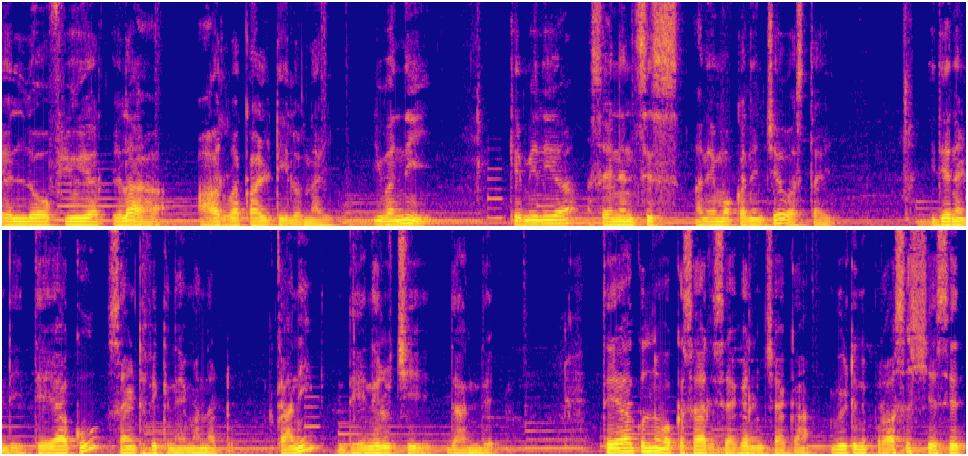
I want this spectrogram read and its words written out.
yellow pu-erh ఇలా ఆరు రకాల టీలు ఉన్నాయి ఇవన్నీ కెమిలియా సైనెన్సిస్ అనే మొక్క నుంచే వస్తాయి. ఇదేనండి తేయాకు సైంటిఫిక్ నేమ్ అన్నట్టు. కానీ దేని రుచి దానిదే. తేయాకులను ఒక్కసారి సేకరించాక వీటిని ప్రాసెస్ చేసే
